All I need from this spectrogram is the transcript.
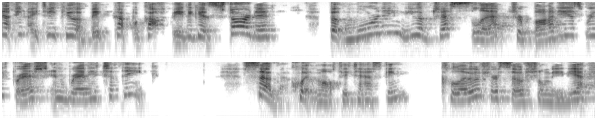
Now, it may take you a big cup of coffee to get started, but morning you have just slept, your body is refreshed and ready to think. So quit multitasking, close your social media,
